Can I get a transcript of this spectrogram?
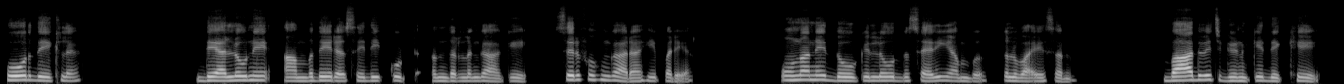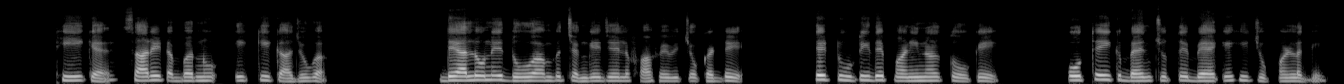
ਹੋਰ ਦੇਖ ਲੈ। ਦਿਆਲੋ ਨੇ ਅੰਬ ਦੇ ਰਸੇ ਦੀ ਘੁੱਟ ਅੰਦਰ ਲੰਘਾ ਕੇ ਸਿਰਫ ਹੁੰਗਾਰਾ ਹੀ ਭਰਿਆ। ਉਹਨਾਂ ਨੇ 2 ਕਿਲੋ ਦਸਹਿਰੀ ਅੰਬ ਤਲਵਾਏ ਸਨ। ਬਾਅਦ ਵਿੱਚ ਗਿਣ ਕੇ ਦੇਖੇ, ਠੀਕ ਹੈ, ਸਾਰੇ ਟੱਬਰ ਨੂੰ ਇੱਕ ਇੱਕ ਆ ਦਿਆਲੋ ਨੇ ਦੋ ਅੰਬ ਚੰਗੇ ਜੇ ਲਿਫਾਫੇ ਵਿੱਚੋਂ ਕੱਢੇ ਤੇ ਟੂਟੀ ਦੇ ਪਾਣੀ ਨਾਲ ਧੋ ਕੇ ਉੱਥੇ ਇੱਕ ਬੈਂਚ ਉੱਤੇ ਬਹਿ ਕੇ ਹੀ ਚੁੱਪਣ ਲੱਗੇ।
